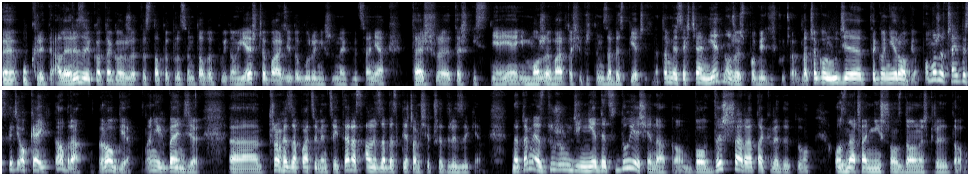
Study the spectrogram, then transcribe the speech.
e, ukryty, ale ryzyko tego, że te stopy procentowe pójdą jeszcze bardziej do góry niż rynek wycenia, też, e, też istnieje i może warto się przy tym zabezpieczyć. Natomiast ja chciałem jedną rzecz powiedzieć kluczową, dlaczego ludzie tego nie robią, bo może część by stwierdzi, ok, dobra, robię, no niech będzie, trochę zapłacę więcej teraz, ale zabezpieczam się przed ryzykiem. Natomiast dużo ludzi nie decyduje się na to, bo wyższa rata kredytu oznacza niższą zdolność zdolność kredytową.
